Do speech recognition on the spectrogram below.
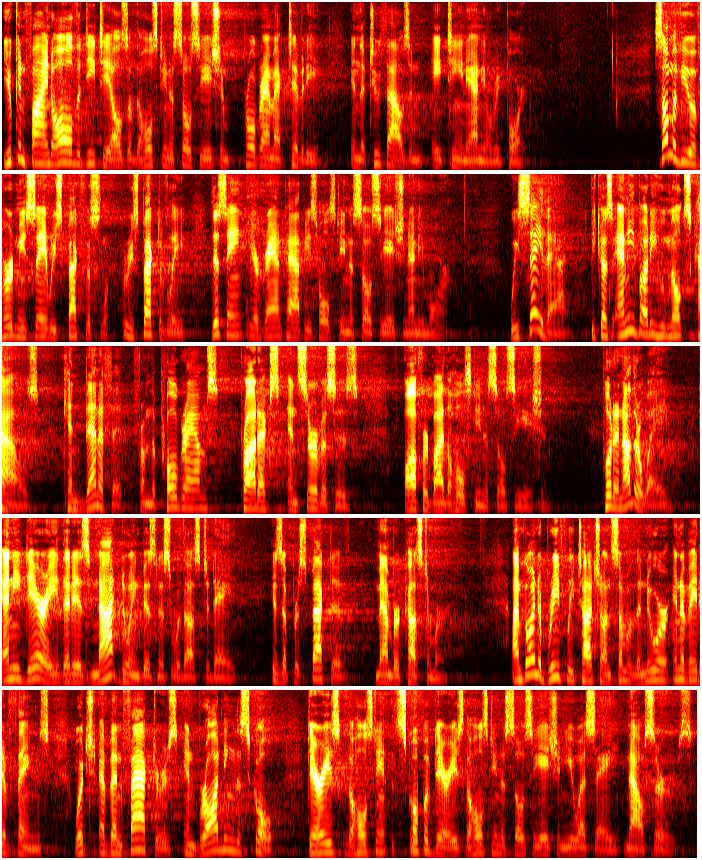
You can find all the details of the Holstein Association program activity in the 2018 annual report. Some of you have heard me say respectively this ain't your grandpappy's Holstein Association anymore. We say that because anybody who milks cows can benefit from the programs, products, and services offered by the Holstein Association. Put another way, any dairy that is not doing business with us today is a prospective member customer. I'm going to briefly touch on some of the newer innovative things which have been factors in broadening the scope dairies, the Holstein, scope of dairies the Holstein Association USA now serves.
